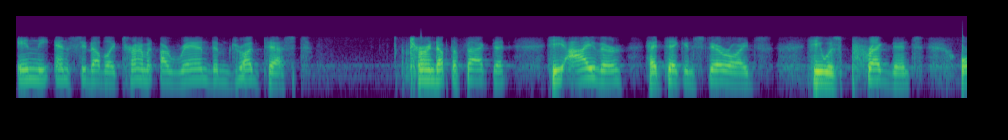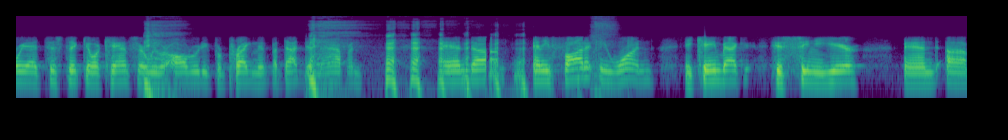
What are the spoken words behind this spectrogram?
in the NCAA tournament. A random drug test turned up the fact that he either had taken steroids, he was pregnant, or he had testicular cancer. We were all rooting for pregnant, but that didn't happen. and uh, and he fought it. and He won. He came back his senior year, and uh,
